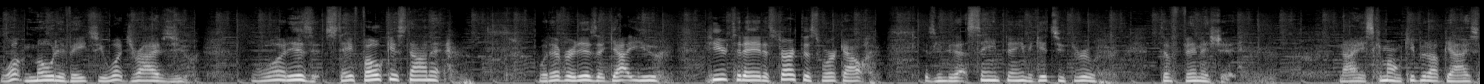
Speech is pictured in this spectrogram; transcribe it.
what motivates you, what drives you. What is it? Stay focused on it. Whatever it is that got you here today to start this workout is going to be that same thing that gets you through to finish it. Nice. Come on, keep it up, guys.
